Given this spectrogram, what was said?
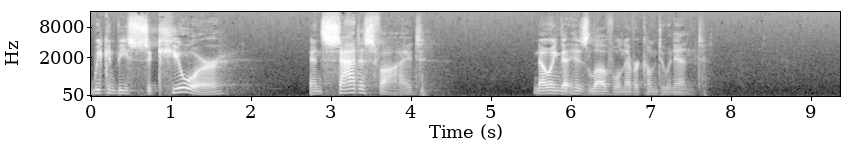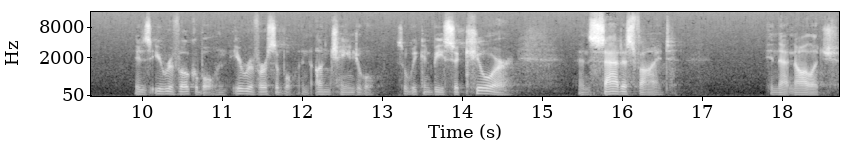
we can be secure and satisfied knowing that His love will never come to an end. It is irrevocable and irreversible and unchangeable. So we can be secure and satisfied in that knowledge.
